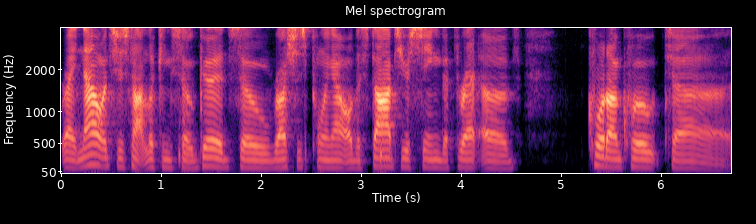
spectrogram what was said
right now, it's just not looking so good. So Russia's pulling out all the stops. You're seeing the threat of quote unquote uh,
